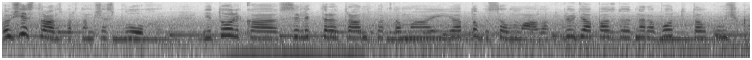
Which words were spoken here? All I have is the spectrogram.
Вообще с транспортом сейчас плохо. Не только с электротранспортом, а и автобусов мало. Люди опаздывают на работу, толкучка.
